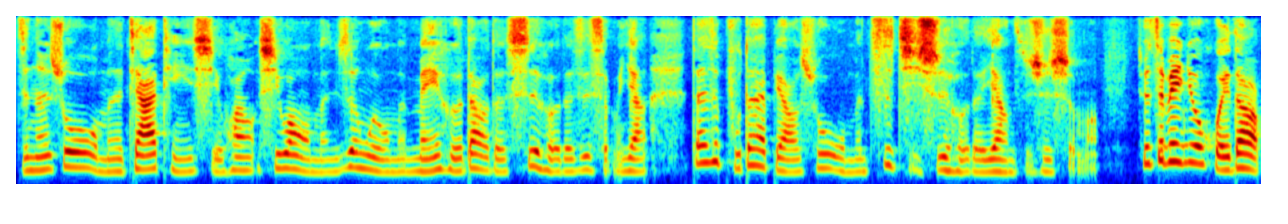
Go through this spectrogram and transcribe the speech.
只能说我们的家庭喜欢希望我们认为我们没合到的适合的是什么样，但是不代表说我们自己适合的样子是什么。所以这边就回到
